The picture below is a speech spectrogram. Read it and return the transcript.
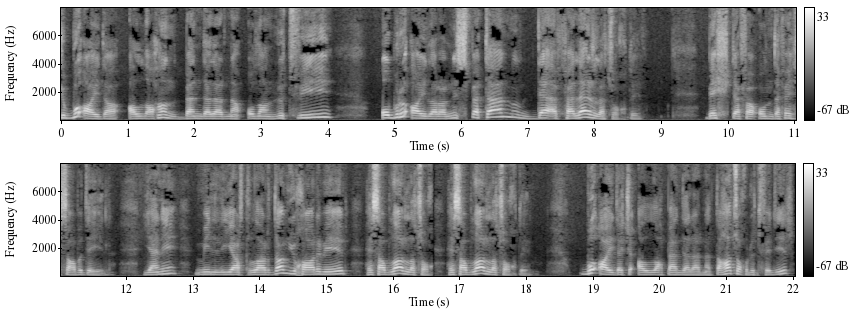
ki, bu ayda Allahın bəndələrinə olan lütfi o biri aylara nisbətən dəfələrlə çoxdur. 5 dəfə, 10 dəfə hesabı deyil. Yəni milyardlardan yuxarı bir hesablarla çox, hesablarla çoxdur. Bu ayda ki Allah bəndələrinə daha çox lütf edir,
